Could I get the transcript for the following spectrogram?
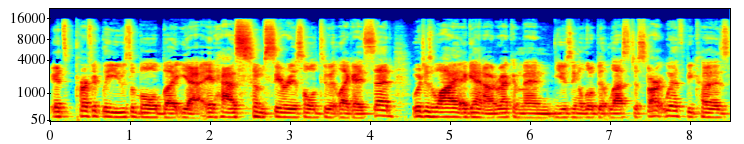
it's perfectly usable, but yeah, it has some serious hold to it, like I said, which is why, again, I would recommend using a little bit less to start with because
